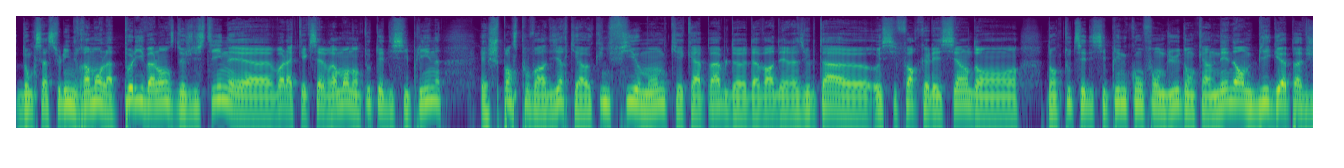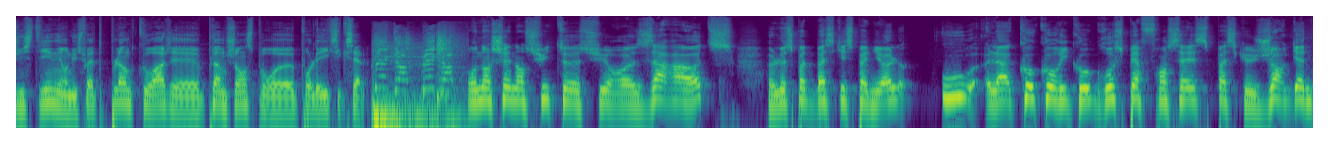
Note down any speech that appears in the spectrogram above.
Donc ça souligne vraiment la polyvalence de Justine et euh, voilà qui excelle vraiment dans toutes les disciplines. Et je pense pouvoir dire qu'il n'y a aucune fille au monde qui est capable d'avoir des résultats euh, aussi forts que les siens dans, toutes ces disciplines confondues. Donc un énorme big up à Justine et on lui souhaite plein de courage et plein de chance pour, euh, les XXL. On enchaîne ensuite euh, sur euh, Zara Hotz, euh, le spot basque espagnol, ou la Cocorico, grosse perf française parce que Jorgan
